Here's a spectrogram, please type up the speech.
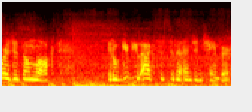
Storage is unlocked. It'll give you access to the engine chamber.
